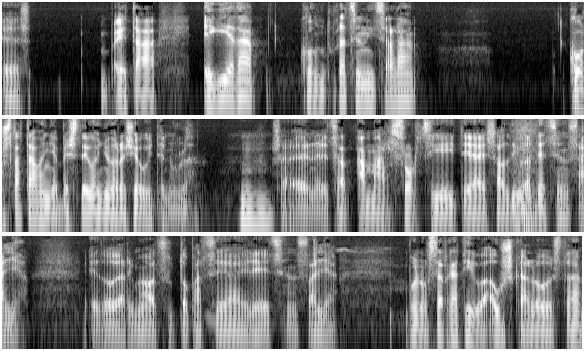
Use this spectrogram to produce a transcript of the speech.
Ez. Eta egia da, konturatzen itzala, kostata baina beste baino errexo egiten nula. Mhm. Osea, niretzat amar sortzi egitea esaldi bat etzen zaila. Edo herrima batzu topatzea ere etzen zaila. Bueno, zergatik auskalo, ez da?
